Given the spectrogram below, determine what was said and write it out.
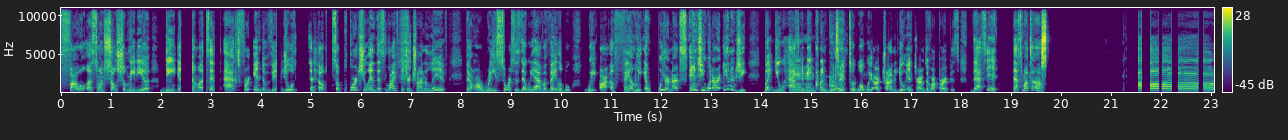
follow us on social media, DM us and ask for individuals to help support you in this life that you're trying to live. There are resources that we have available. We are a family and we are not stingy with our energy, but you have to be congruent to what we are trying to do in terms of our purpose. That's it. That's my time. Uh,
